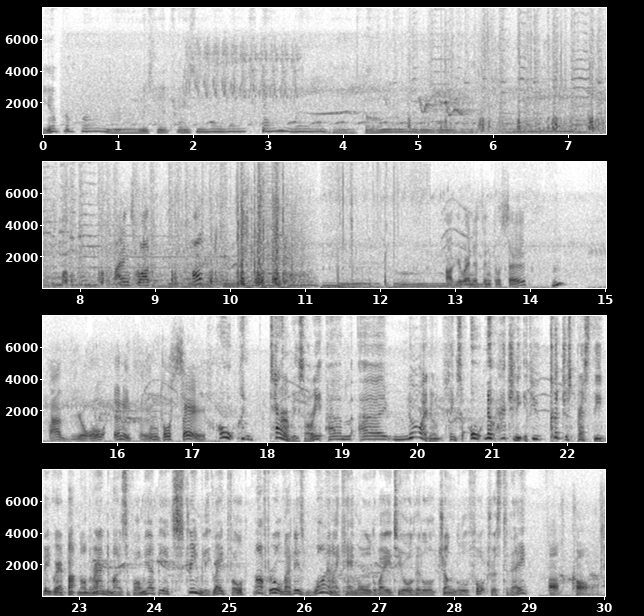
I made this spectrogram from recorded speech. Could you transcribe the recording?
Yup, Mr. Tracy Fighting squad, halt! Have you anything to say? Hmm? Have you anything to say? Oh, I'm terribly sorry. Um, uh, no, I don't think so. Oh, no, actually, if you could just press the big red button on the randomizer for me, I'd be extremely grateful. After all, that is why I came all the way to your little jungle fortress today. Of course.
